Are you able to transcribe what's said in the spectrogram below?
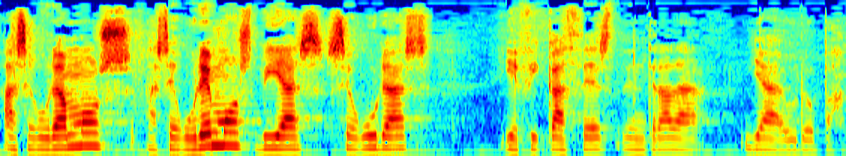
Aseguramos, aseguremos vías seguras y eficaces de entrada ya a Europa.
